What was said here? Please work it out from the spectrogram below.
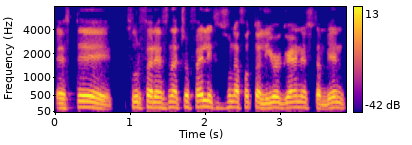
Este surfer es Nacho Félix, es una foto de Leo Granes también.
